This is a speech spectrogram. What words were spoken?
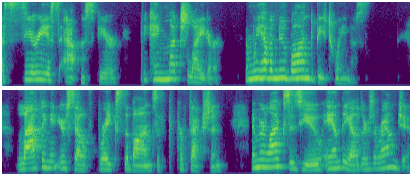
a serious atmosphere became much lighter, and we have a new bond between us. Laughing at yourself breaks the bonds of perfection and relaxes you and the others around you.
